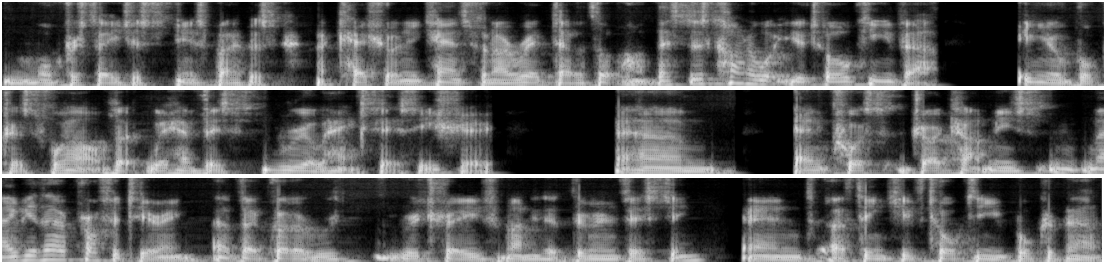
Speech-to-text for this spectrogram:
more prestigious newspapers, uh, Cash or Your Cancer. And I read that, I thought, oh, this is kind of what you're talking about in your book as well, that we have this real access issue. Um, and of course, drug companies, maybe they're profiteering. Uh, they've got to re- retrieve money that they're investing. And I think you've talked in your book about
